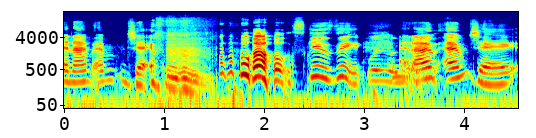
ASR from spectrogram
And I'm MJ. Whoa, excuse me. Wait, wait, And I'm MJ,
